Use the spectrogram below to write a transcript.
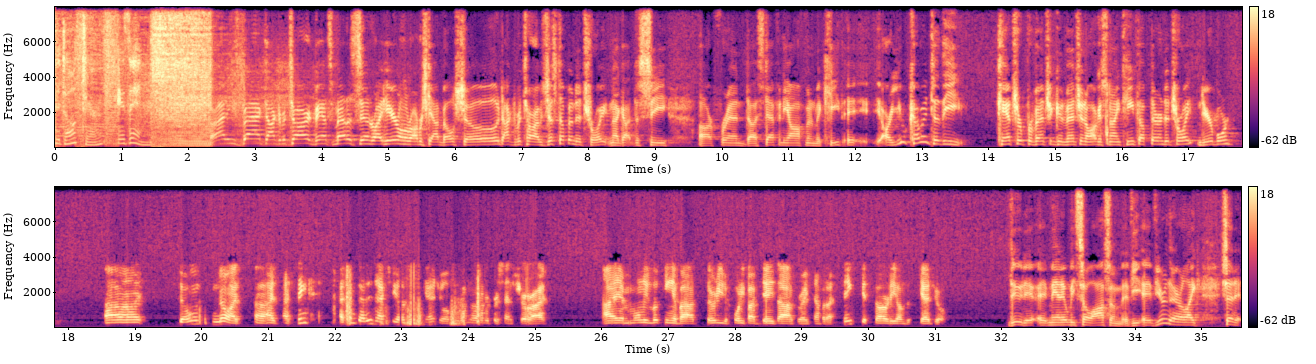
The doctor is in. All right, he's back. Dr. Buttar, Advanced Medicine, right here on the Robert Scott Bell Show. Dr. Buttar, I was just up in Detroit and I got to see our friend uh, Stephanie Hoffman McKeith. Are you coming to the Cancer Prevention Convention August 19th up there in Detroit, Dearborn? Uh, don't know. I, uh, I I think I think that is actually on the schedule, but I'm not 100 percent sure. I I am only looking about 30 to 45 days out right now, but I think it's already on the schedule. Dude, it, it- man, it would be so awesome if you if you're there. Like said,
